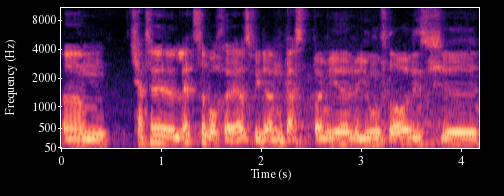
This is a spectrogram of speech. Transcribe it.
ähm, ich hatte letzte Woche erst wieder einen Gast bei mir, eine junge Frau, die sich äh,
